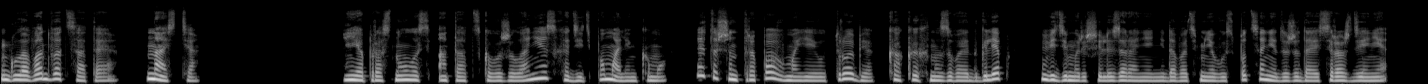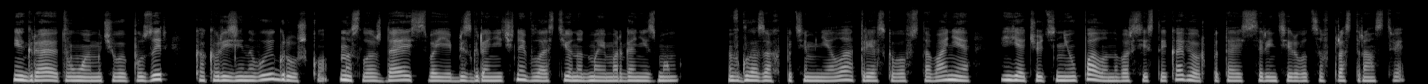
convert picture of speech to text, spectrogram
Глава двадцатая. Настя. Я проснулась от адского желания сходить по-маленькому. Это шантропа в моей утробе, как их называет Глеб, видимо, решили заранее не давать мне выспаться, не дожидаясь рождения. Играют в мой мочевой пузырь, как в резиновую игрушку, наслаждаясь своей безграничной властью над моим организмом. В глазах потемнело от резкого вставания, и я чуть не упала на ворсистый ковер, пытаясь сориентироваться в пространстве.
